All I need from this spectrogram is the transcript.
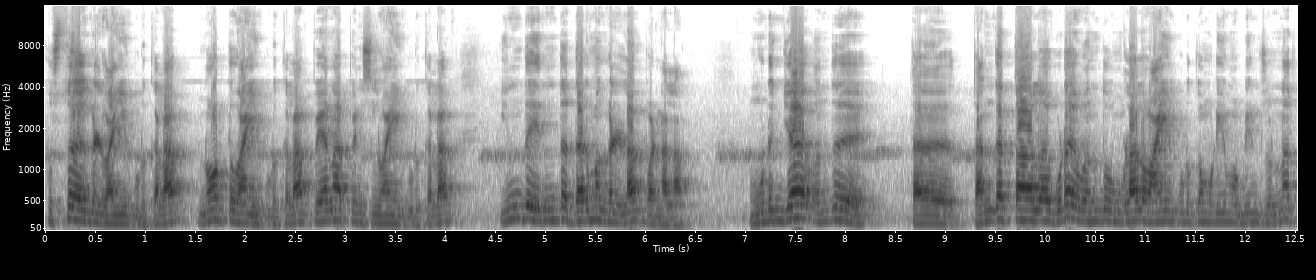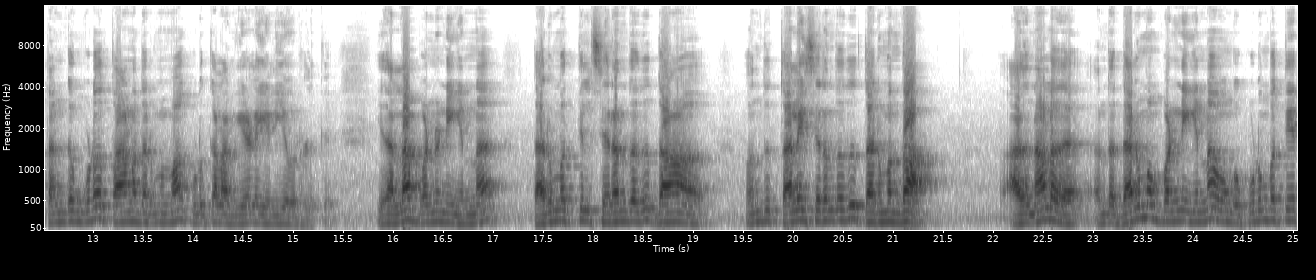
புஸ்தகங்கள் வாங்கி கொடுக்கலாம் நோட்டு வாங்கி கொடுக்கலாம் பேனா பென்சில் வாங்கி கொடுக்கலாம் இந்த இந்த தர்மங்கள்லாம் பண்ணலாம். முடிஞ்சால் வந்து த தங்கத்தால் கூட வந்து உங்களால் வாங்கி கொடுக்க முடியும் அப்படின்னு சொன்னால் தங்கம் கூட தான தர்மமாக கொடுக்கலாம் ஏழை எளியவர்களுக்கு. இதெல்லாம் பண்ணுனீங்கன்னா தர்மத்தில் சிறந்தது தா வந்து தலை சிறந்தது தர்மந்தான் அதனால் அந்த தர்மம் பண்ணிங்கன்னா உங்கள் குடும்பத்தையே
